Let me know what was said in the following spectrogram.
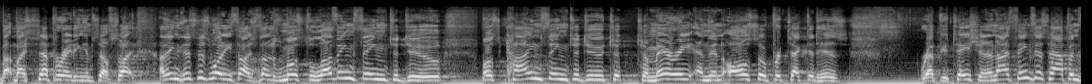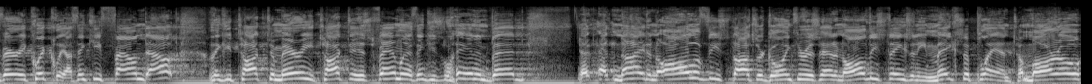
by, by separating himself. So, I, I think this is what he thought. He thought it was the most loving thing to do, most kind thing to do to, to marry, and then also protected his reputation. And I think this happened very quickly. I think he found out. I think he talked to Mary, he talked to his family. I think he's laying in bed at, at, night, and all of these thoughts are going through his head, and all these things, and he makes a plan. Tomorrow,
